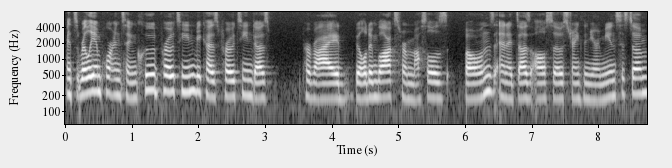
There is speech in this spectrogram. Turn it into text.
It's really important to include protein because protein does provide building blocks for muscles, bones, and it does also strengthen your immune system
